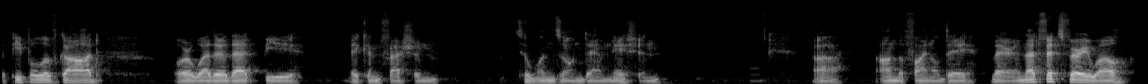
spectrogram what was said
the people of god or whether that be a confession to one's own damnation uh, on the final day there. And that fits very well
